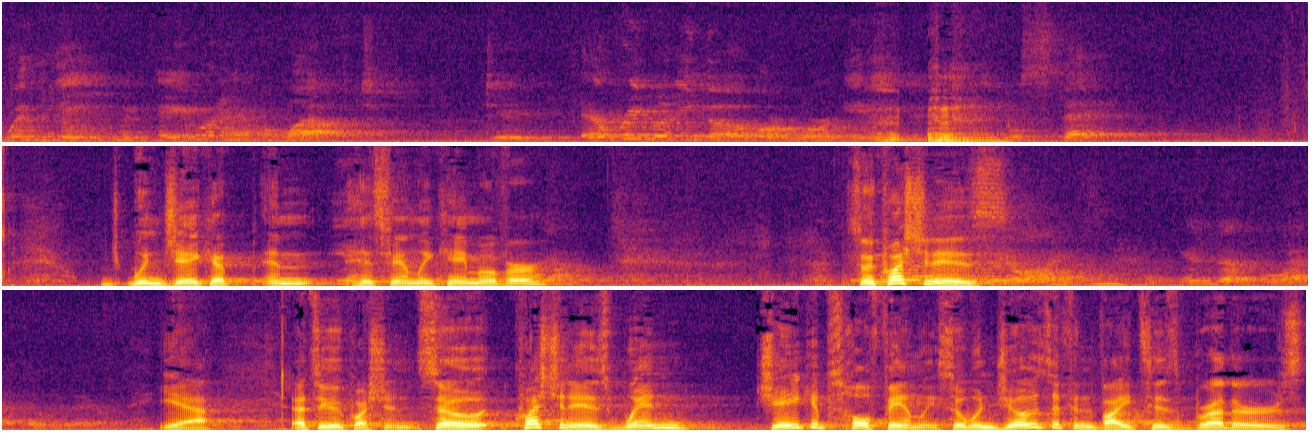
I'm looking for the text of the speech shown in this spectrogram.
When, the, when Abraham left, did everybody go or were any people stay? When Jacob and his family came over? So the question is end up left over there. Yeah, that's a good question. So, the question is when Jacob's whole family, so when Joseph invites his brothers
